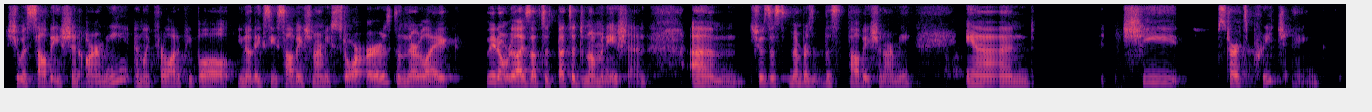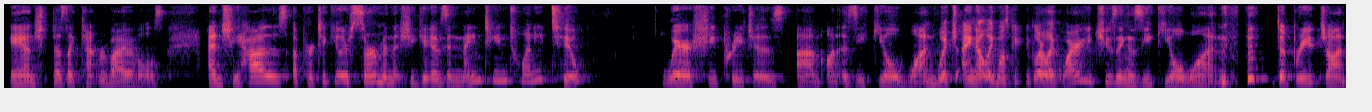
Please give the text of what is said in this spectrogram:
she was Salvation Army. And like for a lot of people, you know, they see Salvation Army stores and they're like, they don't realize that's a, that's a denomination. Um, she was a member of the Salvation Army, and she starts preaching and she does like tent revivals. And she has a particular sermon that she gives in 1922 where she preaches um, on Ezekiel 1, which I know, like most people are like, why are you choosing Ezekiel 1 to preach on?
